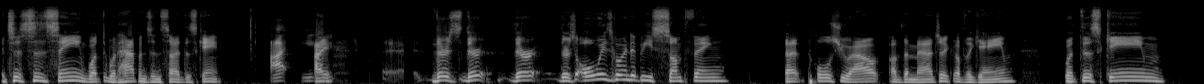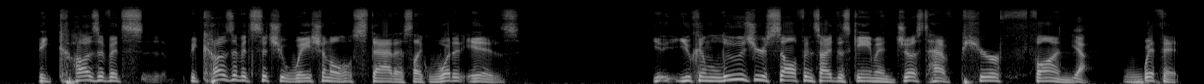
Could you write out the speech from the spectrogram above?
It's just insane what what happens inside this game. I, I there's there there there's always going to be something that pulls you out of the magic of the game, but this game because of its because of its situational status, like what it is, you you can lose yourself inside this game and just have pure fun yeah. with it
